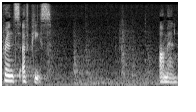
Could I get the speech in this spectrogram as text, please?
Prince of Peace. Amen.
